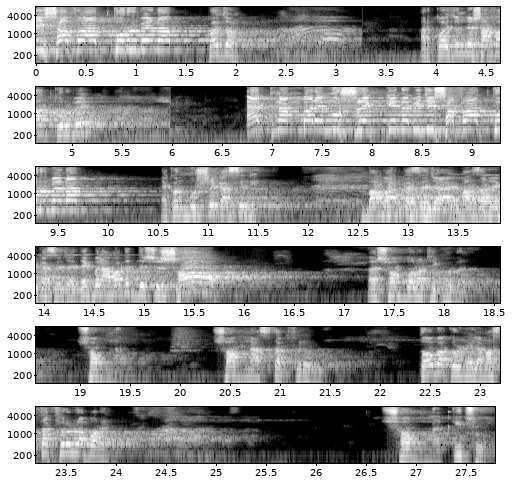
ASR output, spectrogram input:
নবী সাফাত করবে না। কয়জন? আর কয়জনকে সাফাত করবে? এক নম্বরে মুশরেককে নবীজি সাফাত করবে না। এখন মুশরেক আসেনি। বাবার কাছে যায়, মাজারের কাছে যায়। দেখবেন আমাদের দেশে সব সব বলা ঠিক হবে না। সব না। সব না আস্তাক ফিরুল্লাহ তবা করে নিলাম। আস্তাক ফিরুল্লাহ পড়েন। সব না, কিছু।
